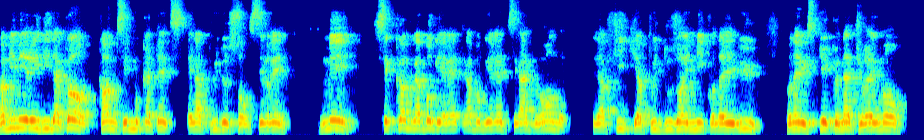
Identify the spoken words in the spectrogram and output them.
Rabbi Meir dit d'accord, comme c'est une moukatetz, elle a plus de sang, c'est vrai, mais c'est comme la boguerette. La boguerette, c'est la grande, la fille qui a plus de 12 ans et demi qu'on avait vu, qu'on avait expliqué que naturellement,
